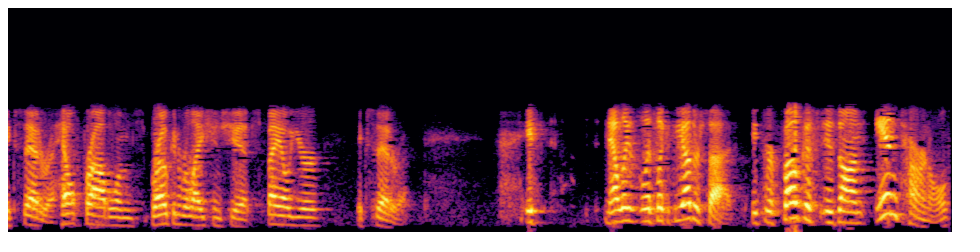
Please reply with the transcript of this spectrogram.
etc. Health problems, broken relationships, failure, etc. If now let's look at the other side. If your focus is on internals,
